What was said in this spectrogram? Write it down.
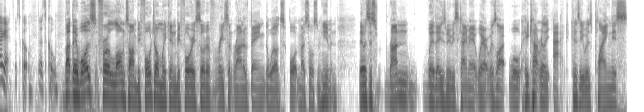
Okay, that's cool. That's cool. But there was for a long time before John Wick and before his sort of recent run of being the world's au- most awesome human. There was this run where these movies came out where it was like, well, he can't really act because he was playing this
